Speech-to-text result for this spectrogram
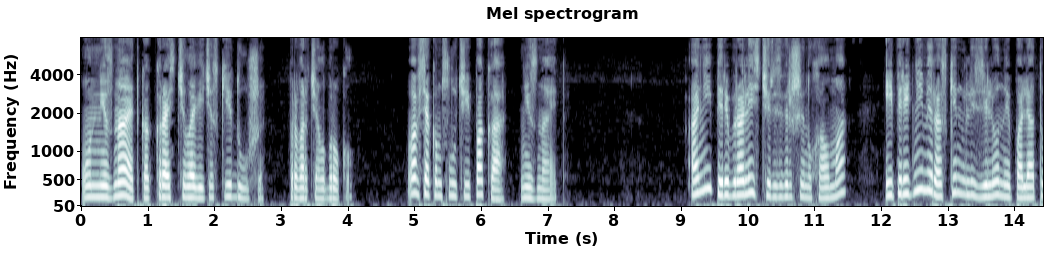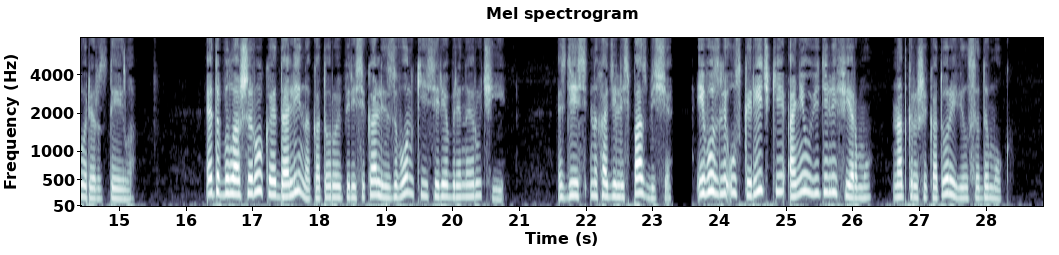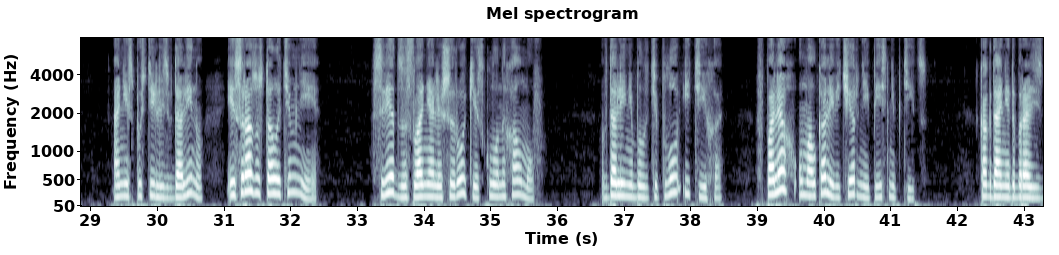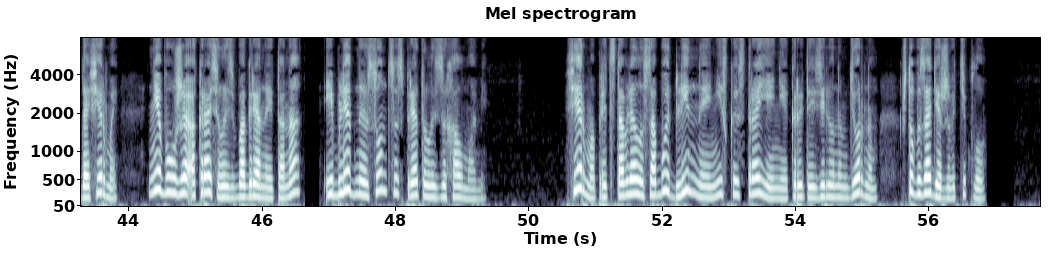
Он не знает, как красть человеческие души, — проворчал Брокл. — Во всяком случае, пока не знает. Они перебрались через вершину холма, и перед ними раскинулись зеленые поля Торерсдейла. Это была широкая долина, которую пересекали звонкие серебряные ручьи. Здесь находились пастбища, и возле узкой речки они увидели ферму, над крышей которой вился дымок. Они спустились в долину, и сразу стало темнее. Свет заслоняли широкие склоны холмов. В долине было тепло и тихо. В полях умолкали вечерние песни птиц. Когда они добрались до фермы, Небо уже окрасилось в багряные тона, и бледное солнце спряталось за холмами. Ферма представляла собой длинное низкое строение, крытое зеленым дерном, чтобы задерживать тепло.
